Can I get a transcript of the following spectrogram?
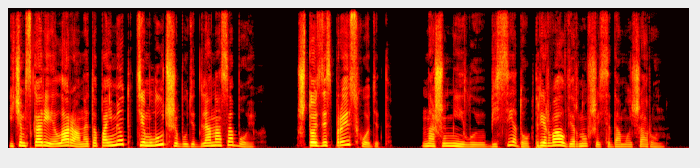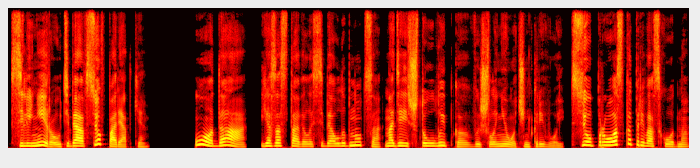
И чем скорее Лоран это поймет, тем лучше будет для нас обоих. Что здесь происходит? Нашу милую беседу прервал вернувшийся домой Шарон. «Селенира, у тебя все в порядке?» «О, да!» Я заставила себя улыбнуться, надеясь, что улыбка вышла не очень кривой. «Все просто превосходно.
